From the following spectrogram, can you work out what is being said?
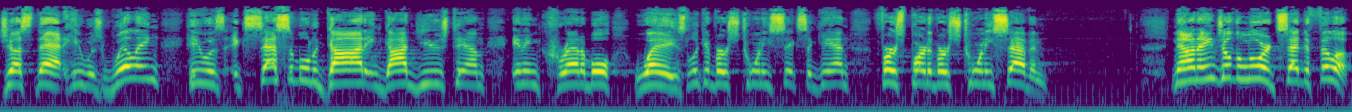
just that. He was willing, he was accessible to God, and God used him in incredible ways. Look at verse 26 again, first part of verse 27. Now, an angel of the Lord said to Philip,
